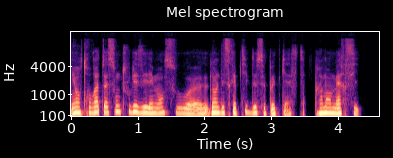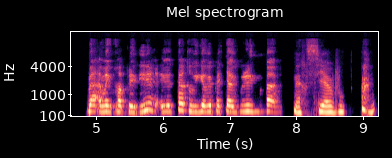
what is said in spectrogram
Et on retrouvera de toute façon tous les éléments sous, euh, dans le descriptif de ce podcast. Vraiment, merci. Ben, avec grand plaisir. Et j'espère que vous avez passé un. Merci à vous.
